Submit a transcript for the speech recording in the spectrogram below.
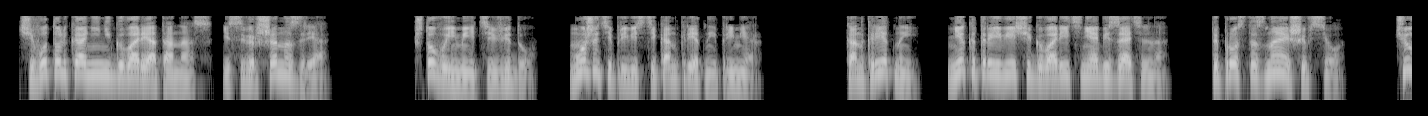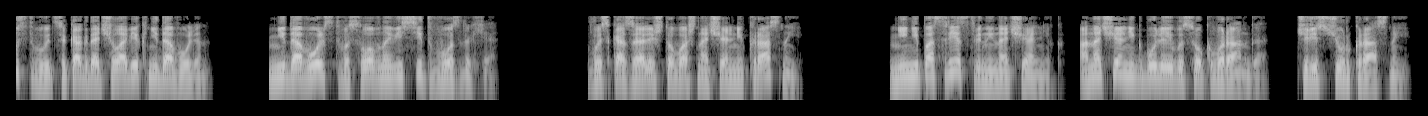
Чего только они не говорят о нас, и совершенно зря. Что вы имеете в виду? Можете привести конкретный пример? Конкретный? Некоторые вещи говорить не обязательно. Ты просто знаешь и все. Чувствуется, когда человек недоволен. Недовольство словно висит в воздухе. Вы сказали, что ваш начальник красный? Не непосредственный начальник, а начальник более высокого ранга, чересчур красный.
